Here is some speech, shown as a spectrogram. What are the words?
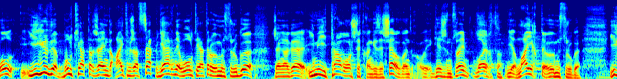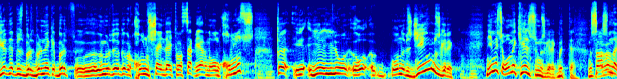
ол егер де бұл театр жайында айтып жатсақ яғни ол театр өмір сүруге жаңағы имеет право орысша айтқан кезде ше кешірім сұраймын. Лайықты. иә лайықты өмір сүруге. Егер де біз бір бірнеке бір өмірдегі бір құбылыс жайында айтып жатсақ яғни ол құбылысты или оны біз жеңуіміз керек. Немесе онымен келісуіміз керек бітті. Мысалы үшін мына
